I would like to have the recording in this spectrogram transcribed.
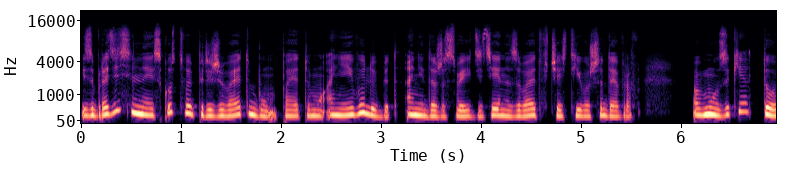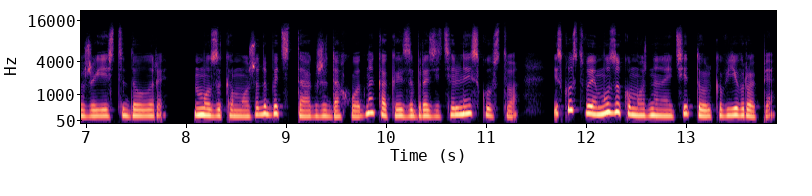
Изобразительное искусство переживает бум, поэтому они его любят. Они даже своих детей называют в честь его шедевров. В музыке тоже есть доллары. Музыка может быть так же доходна, как и изобразительное искусство. Искусство и музыку можно найти только в Европе.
